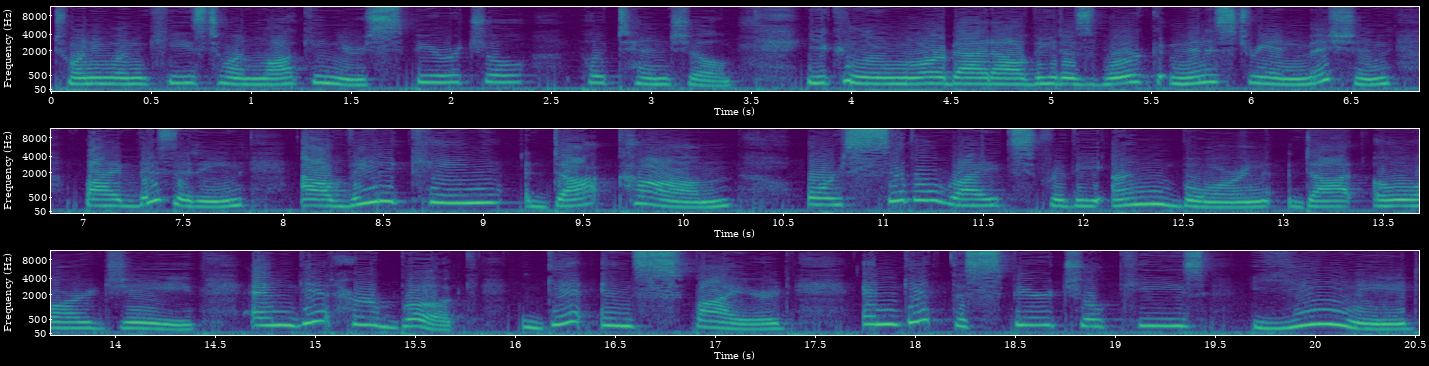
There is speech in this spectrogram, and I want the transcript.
21 Keys to Unlocking Your Spiritual Potential. You can learn more about Alveda's work, ministry, and mission by visiting alvedaking.com or civilrightsfortheunborn.org and get her book, Get Inspired, and get the spiritual keys you need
